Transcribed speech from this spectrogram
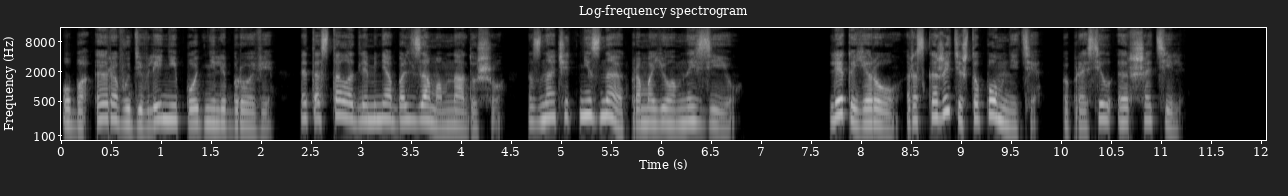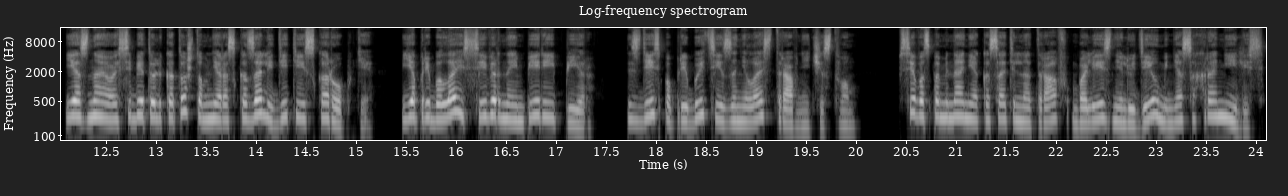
Оба Эра в удивлении подняли брови. Это стало для меня бальзамом на душу. Значит, не знают про мою амнезию. «Лека Яроу, расскажите, что помните», — попросил Эр Шатиль. «Я знаю о себе только то, что мне рассказали дети из коробки. Я прибыла из Северной империи Пир. Здесь по прибытии занялась травничеством. Все воспоминания касательно трав, болезней людей у меня сохранились.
